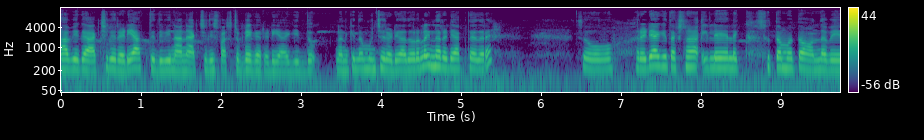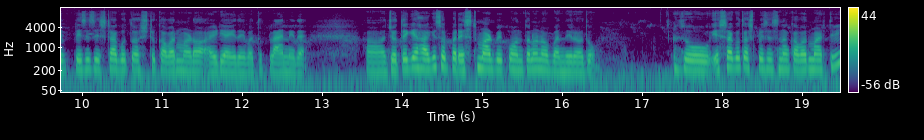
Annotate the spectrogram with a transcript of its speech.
ನಾವೀಗ ಆ್ಯಕ್ಚುಲಿ ರೆಡಿ ಆಗ್ತಿದ್ದೀವಿ ನಾನು ಆ್ಯಕ್ಚುಲಿ ಫಸ್ಟ್ ಬೇಗ ರೆಡಿ ಆಗಿದ್ದು. ನನಗಿಂತ ಮುಂಚೆ ರೆಡಿ ಆದವರೆಲ್ಲ ಇನ್ನೂ ರೆಡಿ ಆಗ್ತಾ ಇದ್ದಾರೆ ಸೊ ರೆಡಿ ಆಗಿದ ತಕ್ಷಣ ಇಲ್ಲೇ ಲೈಕ್ ಸುತ್ತಮುತ್ತ ಆನ್ ದ ವೇ ಪ್ಲೇಸಸ್ ಎಷ್ಟಾಗುತ್ತೋ ಅಷ್ಟು ಕವರ್ ಮಾಡೋ ಐಡಿಯಾ ಇದೆ. ಇವತ್ತು ಪ್ಲ್ಯಾನ್ ಇದೆ. ಜೊತೆಗೆ ಹಾಗೆ ಸ್ವಲ್ಪ ರೆಸ್ಟ್ ಮಾಡಬೇಕು ಅಂತಲೂ ನಾವು ಬಂದಿರೋದು. ಸೊ ಎಷ್ಟಾಗುತ್ತೋ ಅಷ್ಟು ಪ್ಲೇಸಸ್ನ ಕವರ್ ಮಾಡ್ತೀವಿ.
